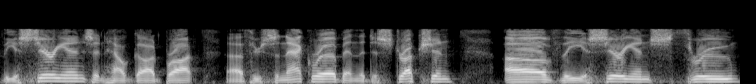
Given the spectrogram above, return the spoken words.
the Assyrians and how God brought uh, through Sennacherib and the destruction of the Assyrians through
